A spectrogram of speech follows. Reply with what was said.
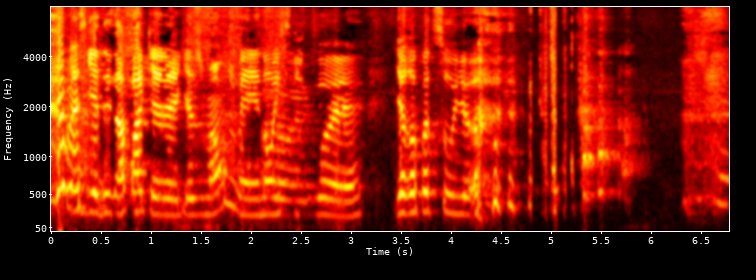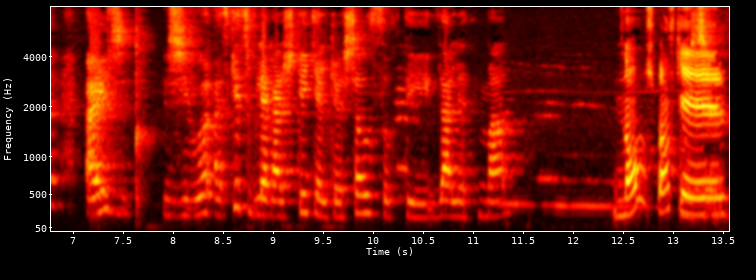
parce qu'il y a des affaires que, que je mange, mais non, ici, il y aura, euh, aura pas de soya. Hey, j'y vais. Est-ce que tu voulais rajouter quelque chose sur tes allaitements? Non, je pense que Je-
